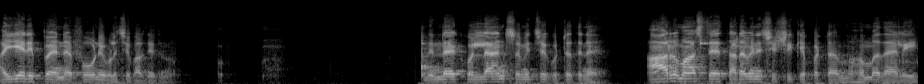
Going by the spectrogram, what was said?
അയ്യരിപ്പ എന്നെ ഫോണിൽ വിളിച്ച് പറഞ്ഞിരുന്നു. നിന്നെ കൊല്ലാൻ ശ്രമിച്ച കുറ്റത്തിന് ആറു മാസത്തെ തടവിന് ശിക്ഷിക്കപ്പെട്ട മുഹമ്മദ് അലി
